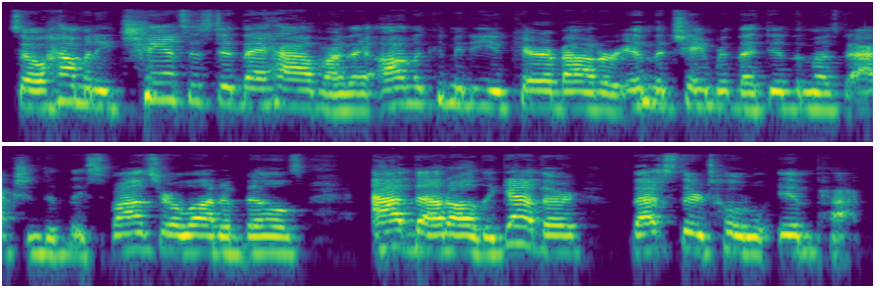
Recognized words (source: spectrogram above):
So, how many chances did they have? Are they on the committee you care about or in the chamber that did the most action? Did they sponsor a lot of bills? Add that all together. That's their total impact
